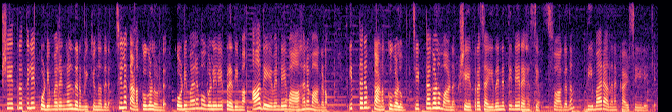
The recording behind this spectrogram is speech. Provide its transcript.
ക്ഷേത്രത്തിലെ കൊടിമരങ്ങൾ നിർമ്മിക്കുന്നതിന് ചില കണക്കുകളുണ്ട്. കൊടിമര മുകളിലെ പ്രതിമ ആ ദേവന്റെ വാഹനമാകണം. ഇത്തരം കണക്കുകളും ചിട്ടകളുമാണ് ക്ഷേത്ര ചൈതന്യത്തിന്റെ രഹസ്യം. സ്വാഗതം ദീപാരാധന കാഴ്ചയിലേക്ക്.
